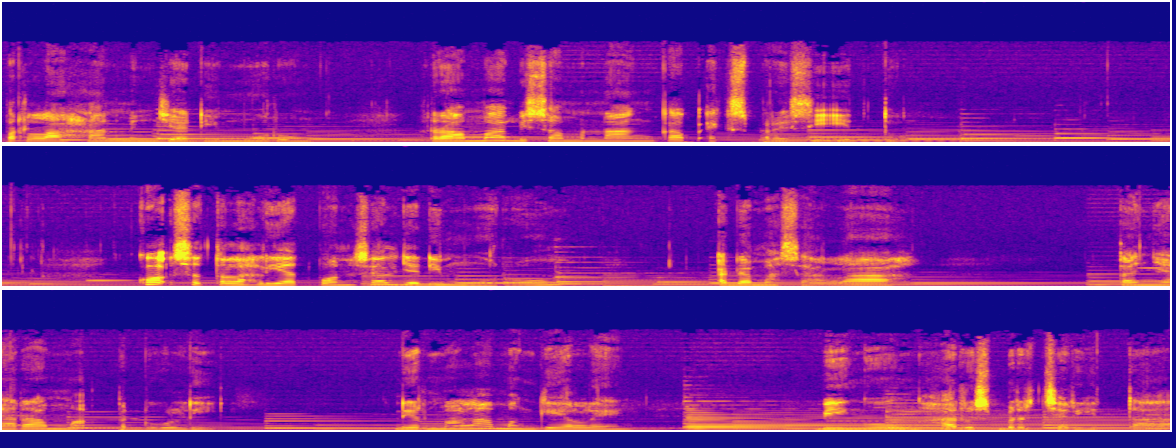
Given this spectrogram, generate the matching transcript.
perlahan menjadi murung. Rama bisa menangkap ekspresi itu. Kok setelah lihat ponsel jadi murung? Ada masalah? Tanya Rama peduli. Nirmala menggeleng. Bingung harus bercerita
